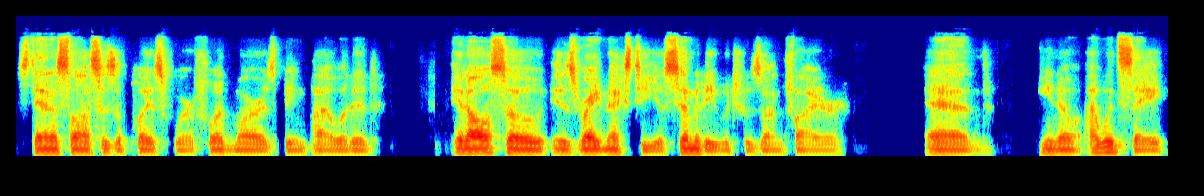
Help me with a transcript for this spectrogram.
Stanislaus is a place where Flood-MAR is being piloted. It also is right next to Yosemite, which was on fire. And, you know, I would say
